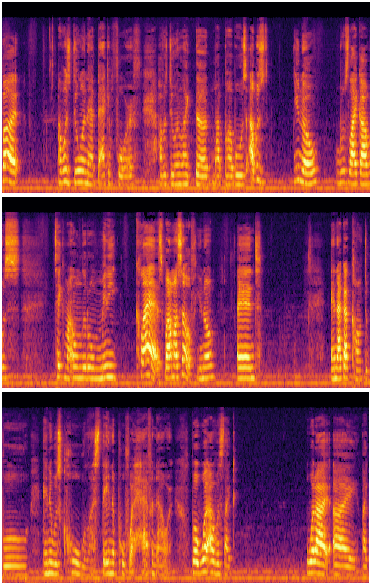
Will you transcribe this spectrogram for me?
But I was doing that back and forth. I was doing like the my bubbles. I was, you know, it was like I was taking my own little mini class by myself, you know, and and I got comfortable and it was cool. I stayed in the pool for half an hour. But what I was like, what I I like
